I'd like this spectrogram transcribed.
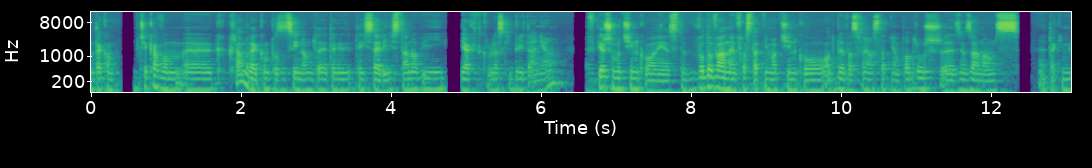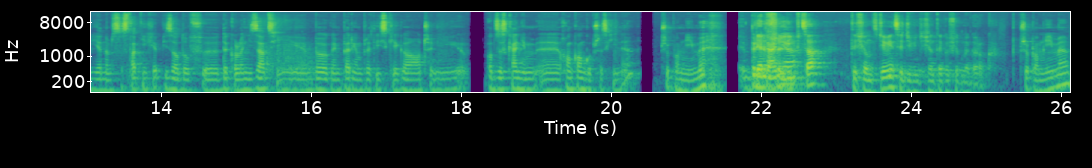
y, taką ciekawą y, klamrę kompozycyjną tej, tej, tej serii stanowi jacht królewski Brytania. W pierwszym odcinku on jest wodowany, w ostatnim odcinku odbywa swoją ostatnią podróż y, związaną z takim jednym z ostatnich epizodów dekolonizacji byłego Imperium Brytyjskiego, czyli odzyskaniem e, Hongkongu przez Chiny. Przypomnijmy. Brytania, 1 lipca 1997 roku. Przypomnijmy,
